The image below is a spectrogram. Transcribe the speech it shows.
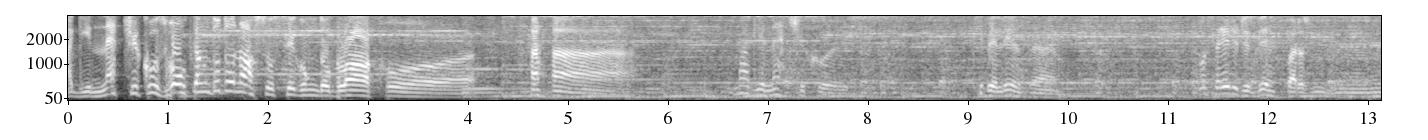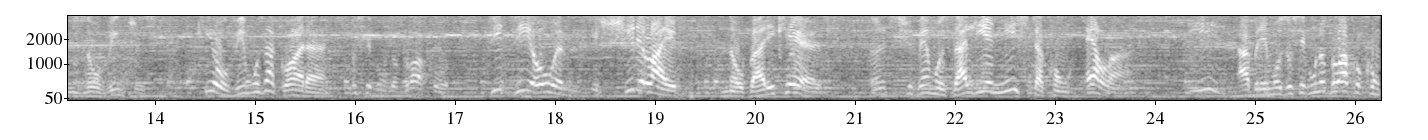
Magnéticos voltando do nosso segundo bloco. Magnéticos. Que beleza. Gostaria de dizer para os, os ouvintes que ouvimos agora, no segundo bloco, Didi Owen e Shitty Life, Nobody Cares. Antes tivemos Alienista com Ela. E abrimos o segundo bloco com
